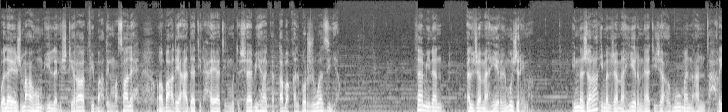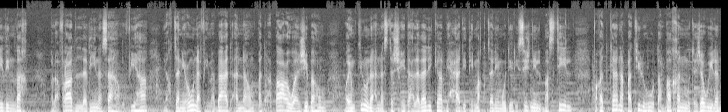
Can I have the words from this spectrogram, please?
ولا يجمعهم إلا الاشتراك في بعض المصالح وبعض عادات الحياة المتشابهة كالطبقة البرجوازية. ثامنا الجماهير المجرمة. إن جرائم الجماهير ناتجة عموما عن تحريض ضخم والأفراد الذين ساهموا فيها يقتنعون فيما بعد أنهم قد أطاعوا واجبهم ويمكننا أن نستشهد على ذلك بحادث مقتل مدير سجن الباستيل. فقد كان قاتله طباخا متجولا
